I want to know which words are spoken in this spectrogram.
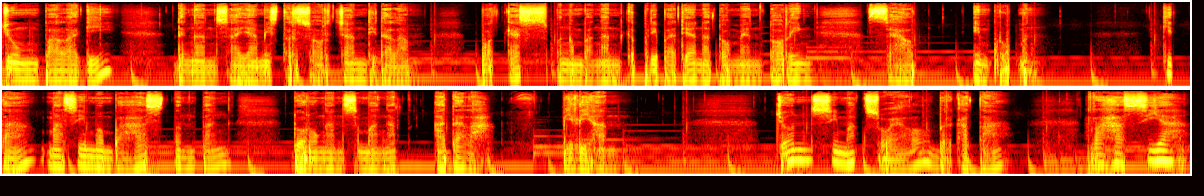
Jumpa lagi dengan saya Mr. Sorchan di dalam podcast pengembangan kepribadian atau mentoring self improvement. Kita masih membahas tentang dorongan semangat adalah pilihan. John C. Maxwell berkata, rahasia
